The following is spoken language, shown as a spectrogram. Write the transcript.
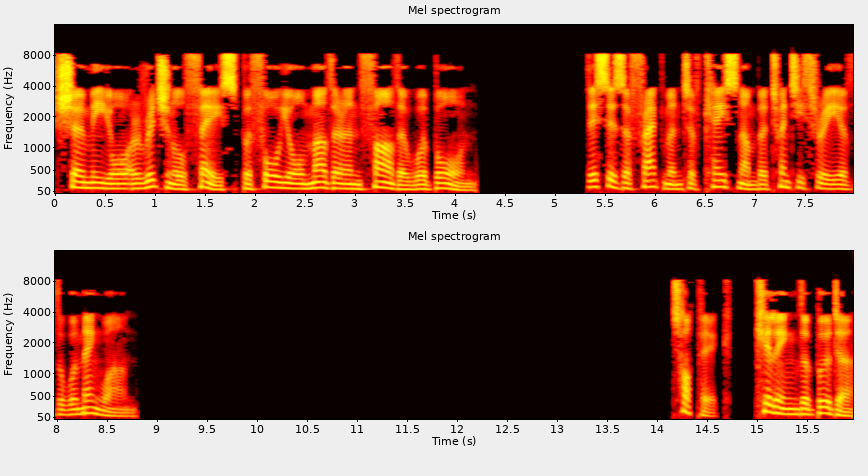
show me your original face before your mother and father were born." This is a fragment of case number 23 of the Wumenguan. Topic: Killing the Buddha.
